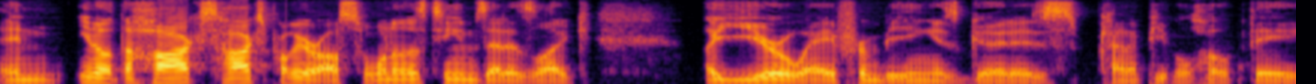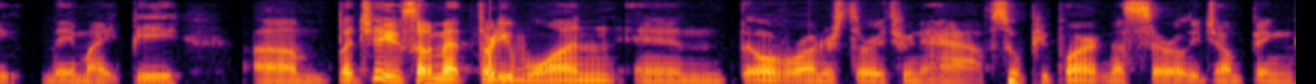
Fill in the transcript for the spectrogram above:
and you know, the Hawks, Hawks probably are also one of those teams that is like a year away from being as good as kind of people hope they they might be. Um, but Jacob's got them at 31, and the over under is 33 and a half. So people aren't necessarily jumping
